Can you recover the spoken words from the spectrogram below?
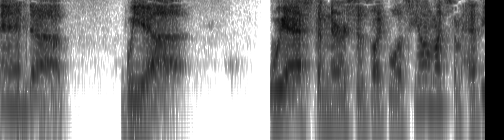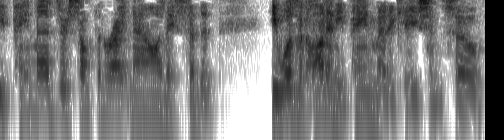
And, uh, we, uh, we asked the nurses like, well, is he on like some heavy pain meds or something right now? And they said that he wasn't on any pain medication. So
